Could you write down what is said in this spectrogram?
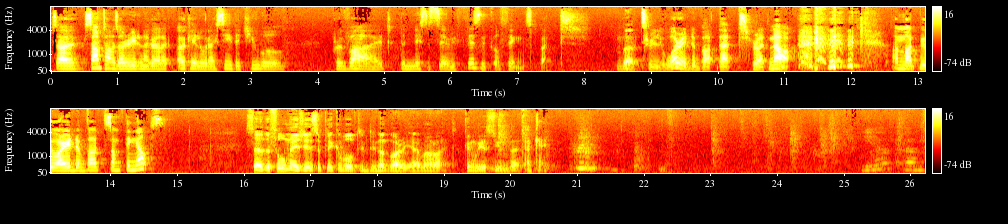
So sometimes I read and I go like, "Okay, Lord, I see that you will provide the necessary physical things, but." I'm But- not really worried about that right now. I might be worried about something else. So the full measure is applicable to do not worry, am I right? Can we assume that? Okay. You know, um,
